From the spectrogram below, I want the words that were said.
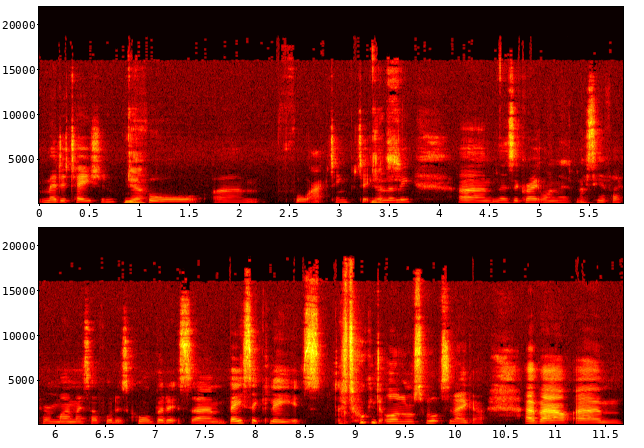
meditation Yeah. for um, for acting, particularly. Um, there's a great one. Let me see if I can remind myself what it's called. But it's um, basically it's talking to Arnold Schwarzenegger about um,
